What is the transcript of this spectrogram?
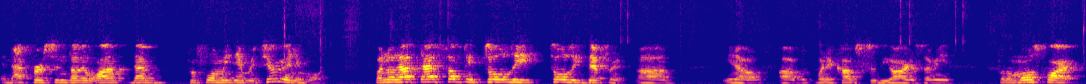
and that person doesn't want them performing their material anymore. But no, that that's something totally totally different. Um, you know, uh, when it comes to the artists, I mean, for the most part,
